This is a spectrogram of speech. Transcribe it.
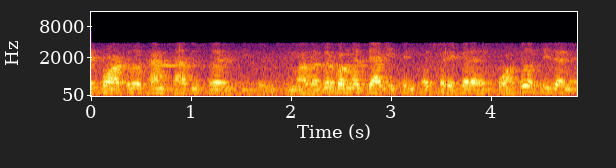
પાંચડો થાય સાધુ થયો. માં વગર ત્યાગી થઈને ખરેખર પાંચડો થઈ જાય ને?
